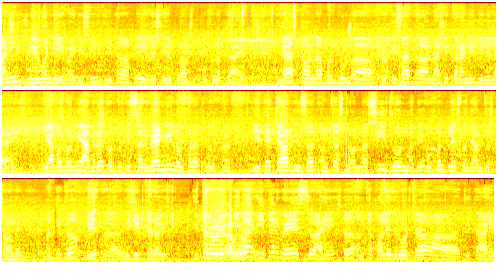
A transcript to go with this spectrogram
आणि Nilwandi M I D C इथं आपले इंडस्ट्रीयल प्लॉट्स उपलब्ध आहेत. ह्या स्टॉलला भरपूर प्रतिसाद नाशिककरांनी दिलेला आहे. याबरोबर मी आग्रह करतो की सर्वांनी लवकरात लवकर येत्या चार दिवसात आमच्या स्टॉलला सी झोनमध्ये ओपन प्लेसमध्ये आमचं स्टॉल आहे. तिथं बे व्हिजिट करावी. इतर वेळे इतर इतर वेळेस जो आहे तर आमच्या कॉलेज रोडचा जिथं आहे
